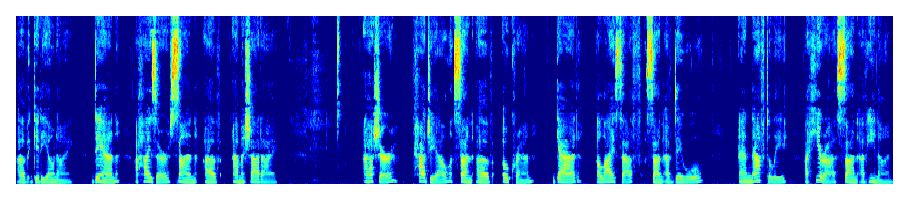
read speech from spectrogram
of Gideoni, Dan, Ahiezer, son of Ammishaddai, Asher, Pagiel, son of Ocran, Gad, Eliasaph, son of Deuel, and Naphtali, Ahira, son of Enan.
